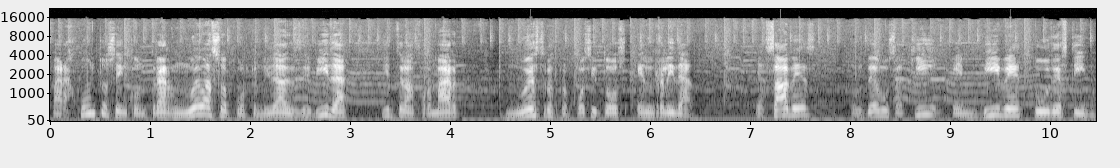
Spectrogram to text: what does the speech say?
para juntos encontrar nuevas oportunidades de vida y transformar nuestros propósitos en realidad. Ya sabes, nos vemos aquí en Vive tu Destino.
